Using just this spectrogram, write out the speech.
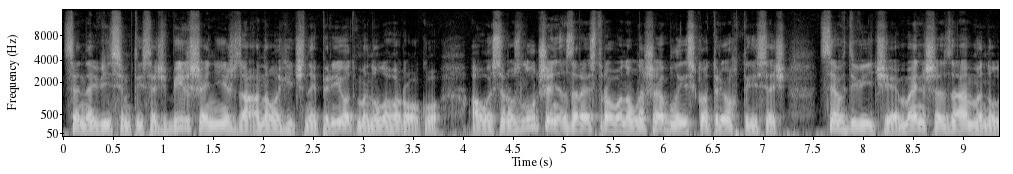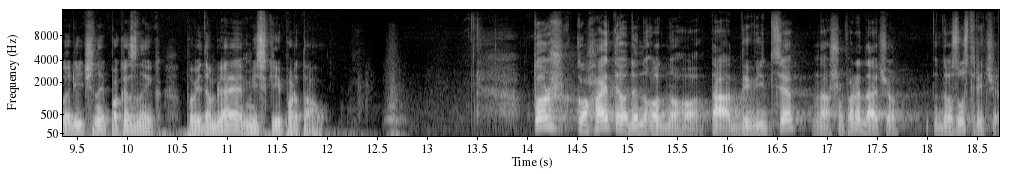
Це на 8 тисяч більше ніж за аналогічний період минулого року. А ось розлучень зареєстровано лише близько трьох тисяч. Це вдвічі менше за минулорічний показник. Повідомляє міський портал. Тож кохайте один одного та дивіться нашу передачу. До зустрічі!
